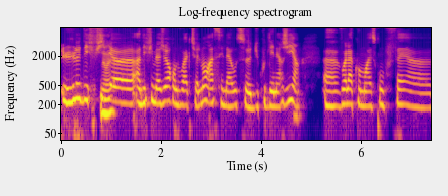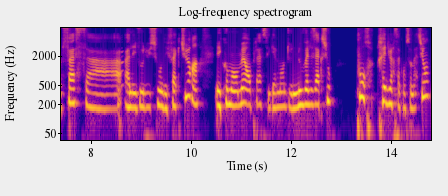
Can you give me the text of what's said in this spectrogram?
le défi, euh, un défi majeur, on le voit actuellement, hein, c'est la hausse euh, du coût de l'énergie. Hein. voilà comment est-ce qu'on fait face à, l'évolution des factures hein, et comment on met en place également de nouvelles actions pour réduire sa consommation,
